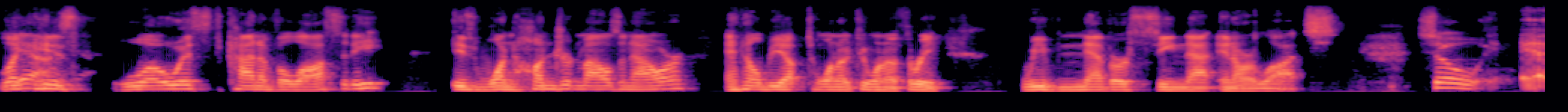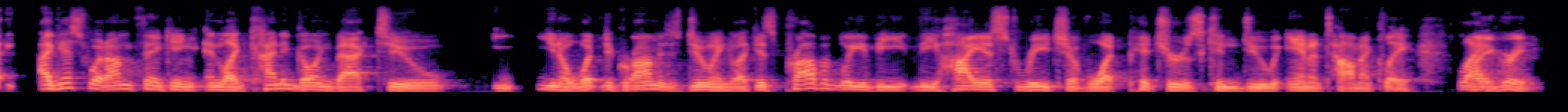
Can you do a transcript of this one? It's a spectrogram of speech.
Like Yeah. his lowest kind of velocity is 100 miles an hour, and he'll be up to 102, 103. We've never seen that in our lives. So eh, I guess what I'm thinking, and like kind of going back to you know what Degrom is doing, like is probably the the highest reach of what pitchers can do anatomically. Like I agree.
